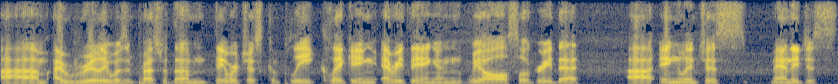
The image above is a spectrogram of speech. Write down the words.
Um, I really was impressed with them. They were just complete clicking everything, and we all also agreed that uh, England just man, they just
